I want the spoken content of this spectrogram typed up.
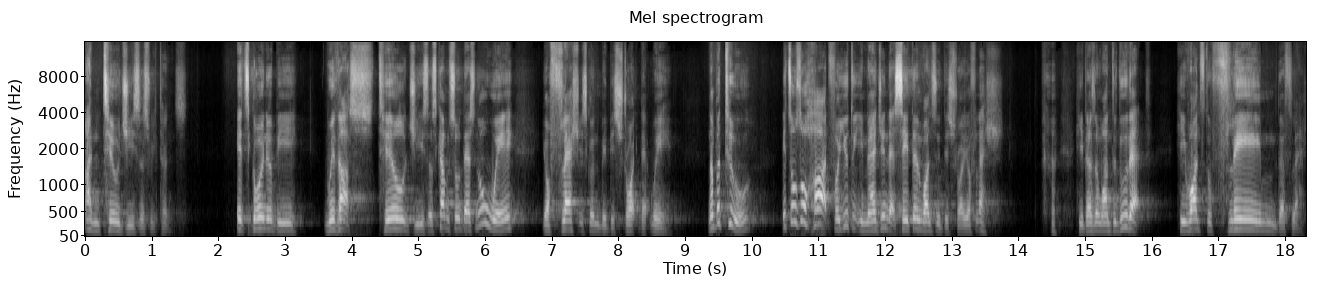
until Jesus returns. It's going to be with us till Jesus comes. So there's no way your flesh is going to be destroyed that way. Number two, it's also hard for you to imagine that Satan wants to destroy your flesh. he doesn't want to do that. He wants to flame the flesh.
